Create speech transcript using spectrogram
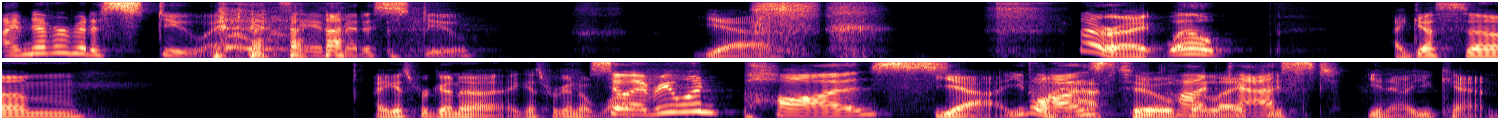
i've never met a Stu i can't say i've met a Stu Yeah. All right. Well, I guess um, I guess we're gonna. I guess we're gonna. Watch. so everyone pause Yeah, you don't have to, but like, you know, you can.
